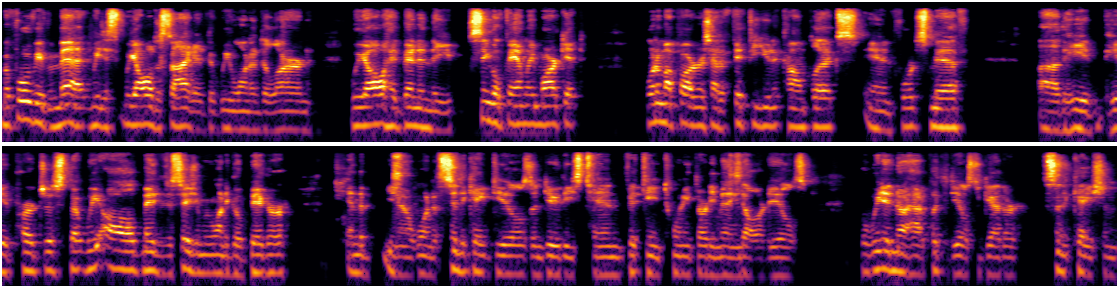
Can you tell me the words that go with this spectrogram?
before we even met. We just we all decided that we wanted to learn. We all had been in the single family market. One of my partners had a 50 unit complex in Fort Smith uh, that he had, he had purchased, but we all made the decision we wanted to go bigger and the you know want to syndicate deals and do these 10 15 20 30 million dollar deals but we didn't know how to put the deals together syndication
